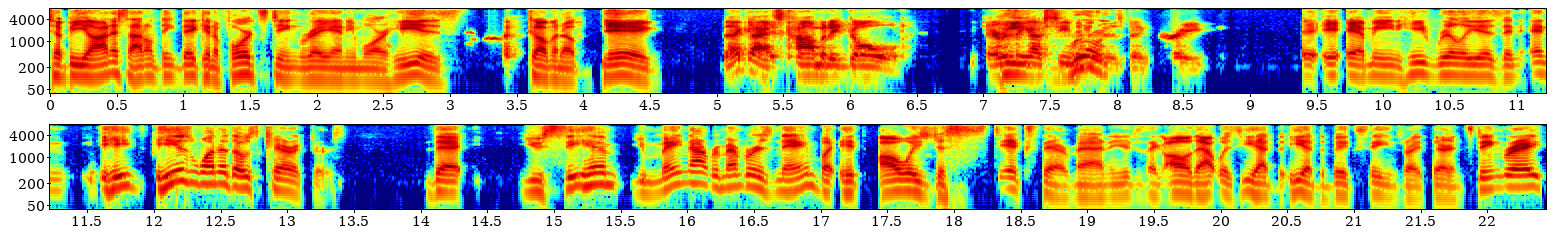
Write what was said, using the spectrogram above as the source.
to be honest, I don't think they can afford Stingray anymore. He is coming up big. That guy is comedy gold. Everything he I've seen really, him has been great. I, I mean, he really is, and and he he is one of those characters that you see him, you may not remember his name, but it always just sticks there, man. And you're just like, oh, that was he had the, he had the big scenes right there. And Stingray,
